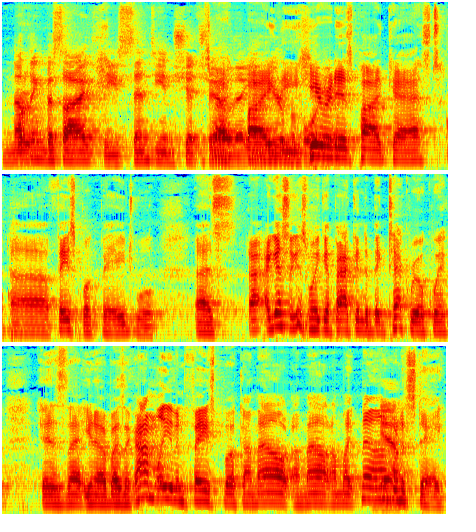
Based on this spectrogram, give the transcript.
Nothing besides the sentient shit show that by you hear the Here. It Is podcast uh, Facebook page. Will as I guess I guess when we get back into big tech real quick is that you know everybody's like I'm leaving Facebook. I'm out. I'm out. I'm like no, I'm going to stay.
